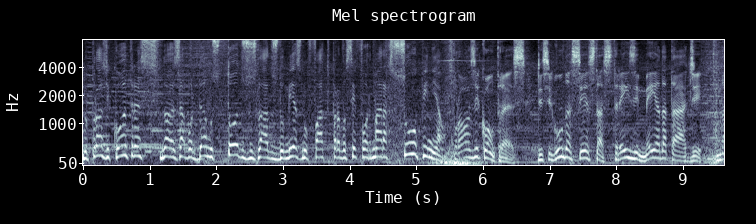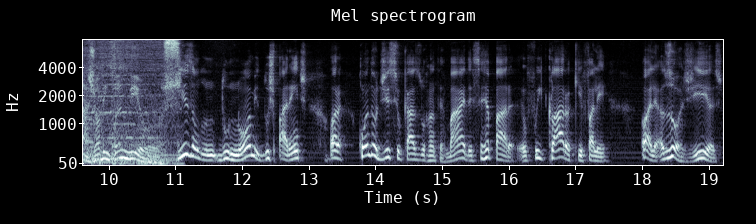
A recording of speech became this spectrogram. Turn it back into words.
No Prós e Contras, nós abordamos todos os lados do mesmo fato para você formar a sua opinião. Prós e Contras, de segunda a sexta às três e meia da tarde, na Jovem Pan News. Precisam do, do nome dos parentes. Ora, quando eu disse o caso do Hunter Biden, você repara, eu fui claro aqui, falei, olha, as orgias,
